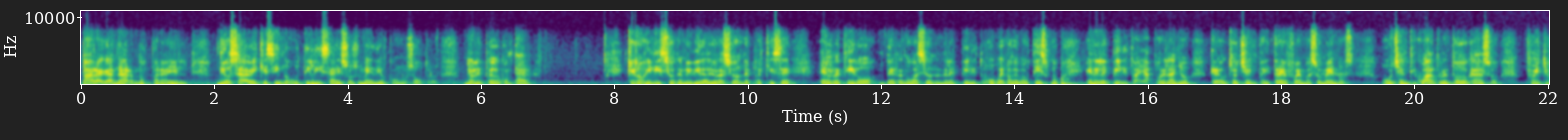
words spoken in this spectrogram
para ganarnos para Él. Dios sabe que si no utiliza esos medios con nosotros, yo les puedo contar que los inicios de mi vida de oración, después que hice el retiro de renovación en el Espíritu, o bueno, de bautismo en el Espíritu, allá por el año creo que 83 fue más o menos, 84 en todo caso, pues yo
